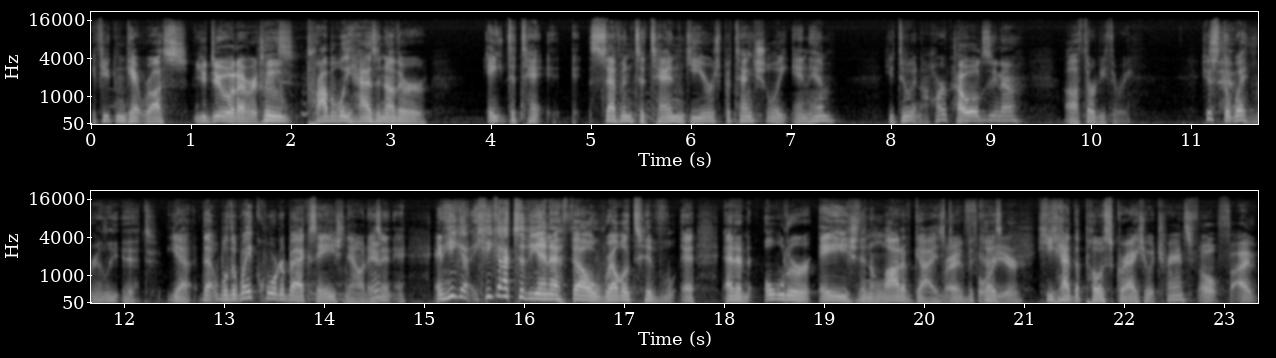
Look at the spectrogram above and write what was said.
if you can get Russ, you do whatever it who takes. probably has another eight to ten, seven to ten gears potentially in him, you do it in a heartbeat. How old is he now? Uh, Thirty-three. Just the way, Really, it. yeah. That well, the way quarterbacks age nowadays, and, and he got he got to the NFL relative at, at an older age than a lot of guys do because he had the postgraduate transfer. Oh, five.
